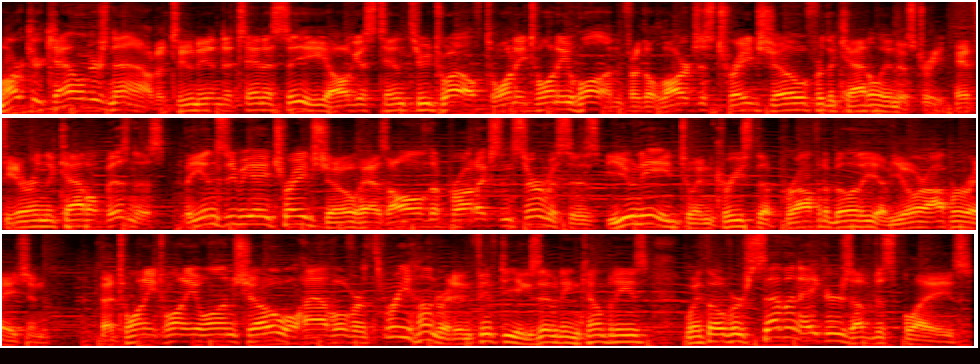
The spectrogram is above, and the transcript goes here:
Mark your calendars now to tune in to Tennessee August 10th through 12th, 2021 for the largest trade show for the cattle industry. If you're in the cattle business, the NCBA Trade Show has all of the products and services you need to increase the profitability of your operation. The 2021 show will have over 350 exhibiting companies with over 7 acres of displays.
